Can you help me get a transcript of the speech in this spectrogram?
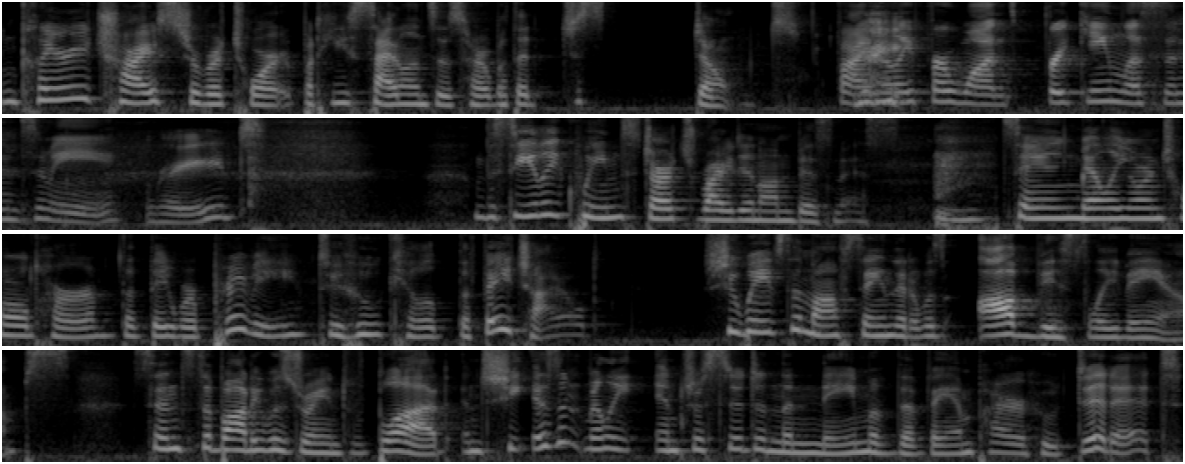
And Clary tries to retort, but he silences her with a just don't. Finally, Right. for once, freaking listen to me. Right? The Seelie Queen starts right in on business, saying Meliorn told her that they were privy to who killed the Feychild. She waves them off, saying that it was obviously Vamps, since the body was drained of blood, and she isn't really interested in the name of the vampire who did it.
